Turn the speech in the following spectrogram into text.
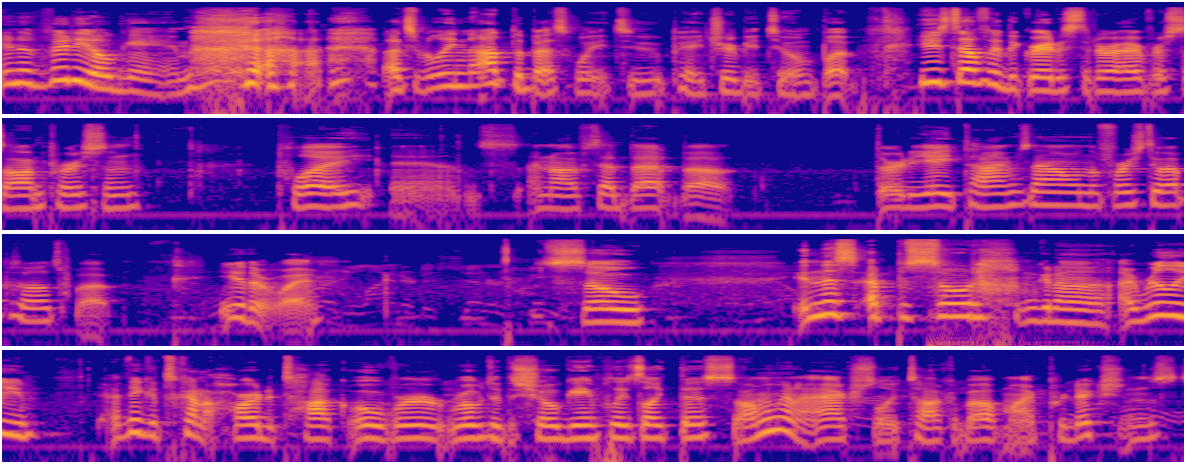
in a video game? That's really not the best way to pay tribute to him, but he's definitely the greatest hitter I ever saw in person play. And I know I've said that about 38 times now in the first two episodes, but either way. So in this episode, I'm gonna I really I think it's kind of hard to talk over Road to the Show gameplays like this, so I'm going to actually talk about my predictions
